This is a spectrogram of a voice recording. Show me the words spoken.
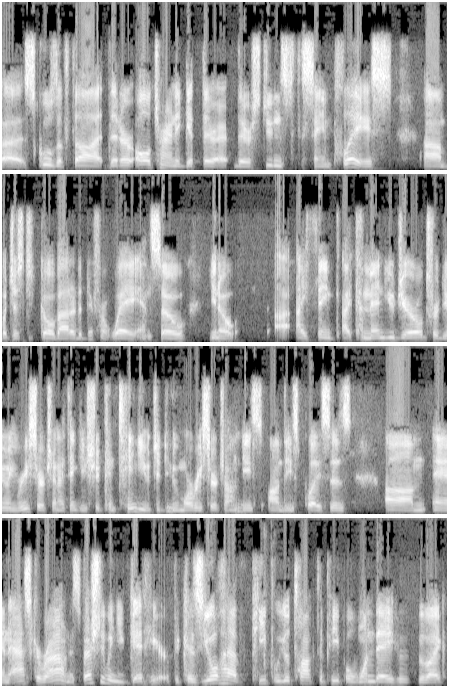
uh, schools of thought that are all trying to get their their students to the same place, um, but just go about it a different way. And so, you know, I, I think I commend you, Gerald, for doing research, and I think you should continue to do more research on these on these places um, and ask around, especially when you get here, because you'll have people, you'll talk to people one day who are like,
